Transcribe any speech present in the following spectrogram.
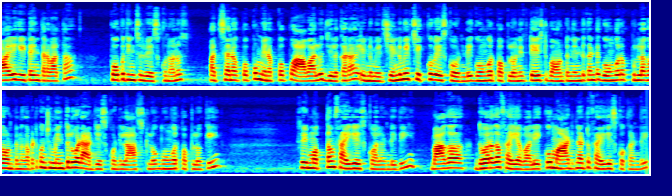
ఆయిల్ హీట్ అయిన తర్వాత పోపు దినుసులు వేసుకున్నాను. పచ్చిశనగపప్పు మినప్పప్పు ఆవాలు జీలకర్ర ఎండుమిర్చి. ఎండుమిర్చి ఎక్కువ వేసుకోండి. గోంగూర పప్పులోని టేస్ట్ బాగుంటుంది. ఎందుకంటే గోంగూర పుల్లగా ఉంటుంది కాబట్టి కొంచెం మెంతులు కూడా యాడ్ చేసుకోండి లాస్ట్లో గోంగూర పప్పులోకి. సో ఇది మొత్తం ఫ్రై చేసుకోవాలండి ఇది. బాగా దూరగా ఫ్రై అవ్వాలి. ఎక్కువ మాడినట్టు ఫ్రై చేసుకోకండి.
